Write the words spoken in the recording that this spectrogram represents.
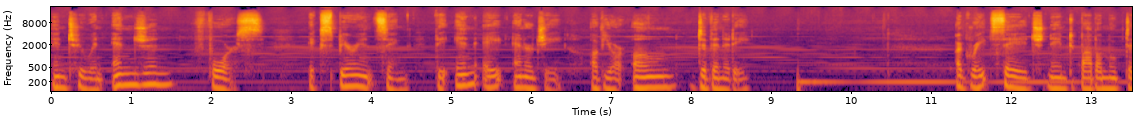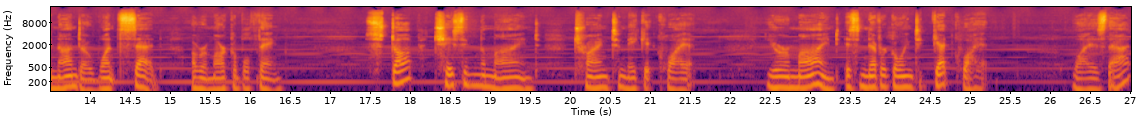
into an engine force experiencing the innate energy of your own divinity. A great sage named Baba Muktananda once said a remarkable thing Stop chasing the mind trying to make it quiet. Your mind is never going to get quiet. Why is that?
